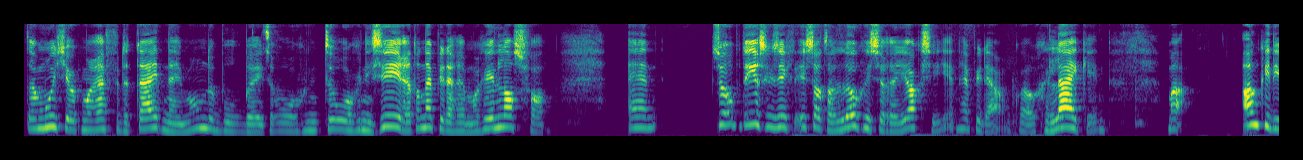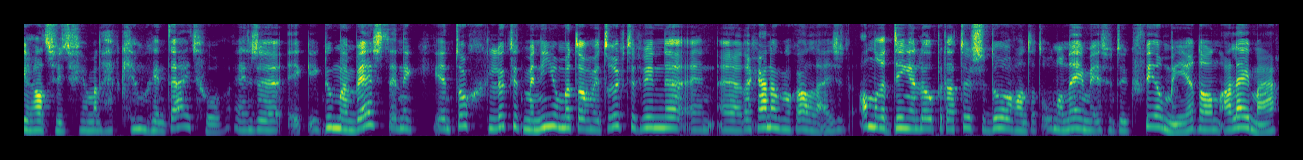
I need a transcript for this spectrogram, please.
dan moet je ook maar even de tijd nemen om de boel beter te organiseren. Dan heb je daar helemaal geen last van. En zo op het eerste gezicht is dat een logische reactie en heb je daar ook wel gelijk in. Maar Anke die had zoiets van, maar daar heb ik helemaal geen tijd voor. En ze, ik, ik doe mijn best en, ik, en toch lukt het me niet om het dan weer terug te vinden. En uh, er gaan ook nog allerlei andere dingen lopen daartussendoor. Want het ondernemen is natuurlijk veel meer dan alleen maar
